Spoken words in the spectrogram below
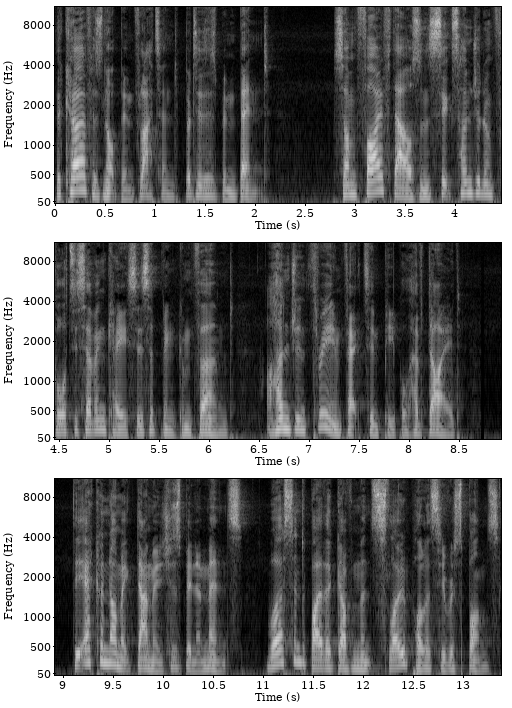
The curve has not been flattened, but it has been bent. Some 5,647 cases have been confirmed. 103 infected people have died. The economic damage has been immense worsened by the government's slow policy response,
